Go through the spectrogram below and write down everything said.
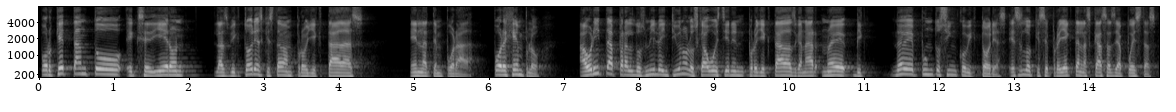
por qué tanto excedieron las victorias que estaban proyectadas en la temporada. Por ejemplo, ahorita para el 2021 los Cowboys tienen proyectadas ganar 9.5 victorias. Eso es lo que se proyecta en las casas de apuestas.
